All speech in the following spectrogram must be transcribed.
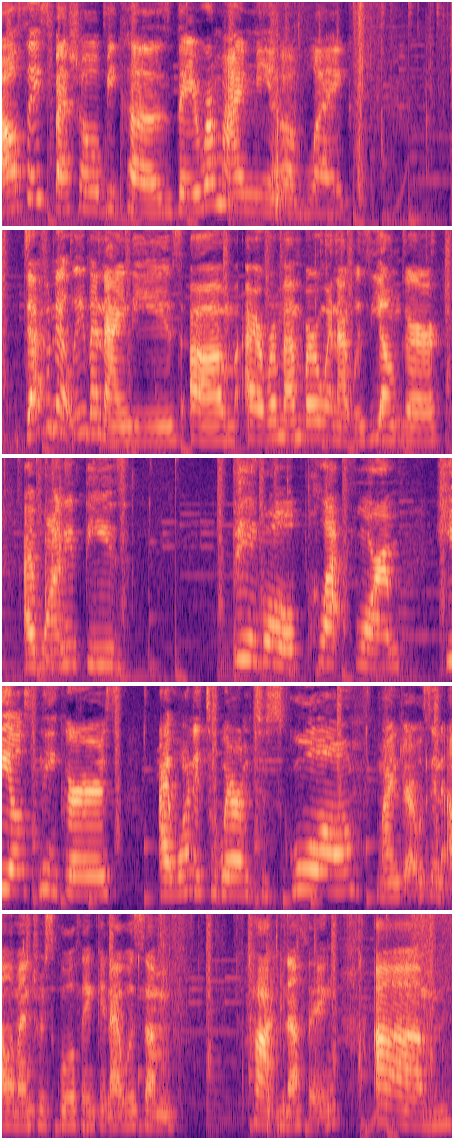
I'll say special because they remind me of like definitely the 90s. Um, I remember when I was younger, I wanted these big old platform heel sneakers. I wanted to wear them to school. Mind you, I was in elementary school thinking I was some hot nothing. Um,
